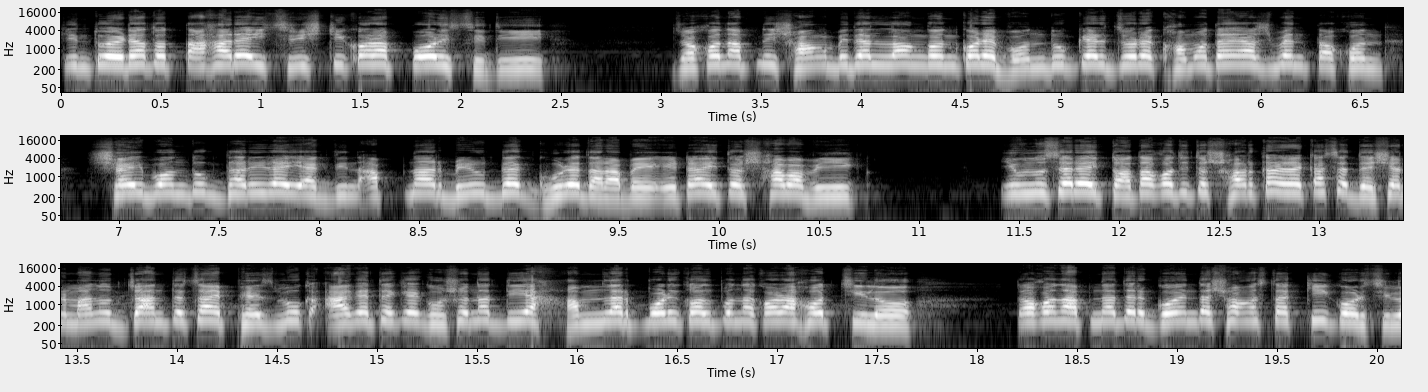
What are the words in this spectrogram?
কিন্তু এটা তো তাহারেই সৃষ্টি করা পরিস্থিতি। যখন আপনি সংবিধান লঙ্ঘন করে বন্দুকের জোরে ক্ষমতায় আসবেন, তখন সেই বন্দুকধারীরাই একদিন আপনার বিরুদ্ধে ঘুরে দাঁড়াবে। এটাই তো স্বাভাবিক। ইউনুসের এই তথাকথিত সরকারের কাছে দেশের মানুষ জানতে চায়, ফেসবুক আগে থেকে ঘোষণা দিয়ে হামলার পরিকল্পনা করা হচ্ছিল। তখন আপনাদের গোয়েন্দা সংস্থা কি করছিল?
